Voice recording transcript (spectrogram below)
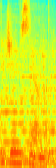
DJ Samer.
